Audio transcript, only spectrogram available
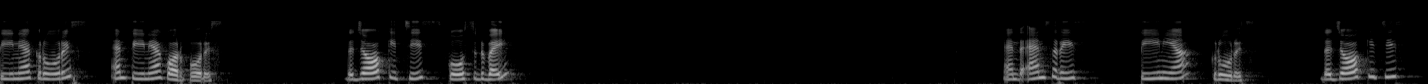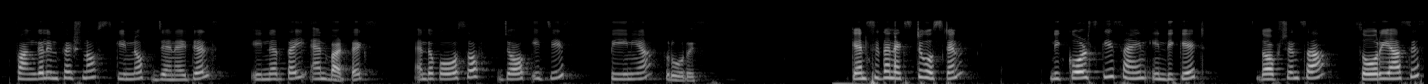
Tinea cruris and Tinea corporis. The jock itch is caused by and the answer is Tinea cruris. The jock itch is fungal infection of skin of genitals, inner thigh and buttocks and the cause of jock itch is Tinea cruris. Can see the next question. Nikolsky sign indicate the options are psoriasis,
